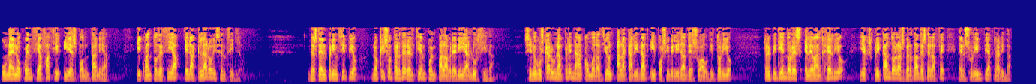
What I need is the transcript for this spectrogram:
una elocuencia fácil y espontánea, y cuanto decía era claro y sencillo. Desde el principio no quiso perder el tiempo en palabrería lúcida, sino buscar una plena acomodación a la calidad y posibilidad de su auditorio, repitiéndoles el Evangelio y explicando las verdades de la fe en su limpia claridad.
